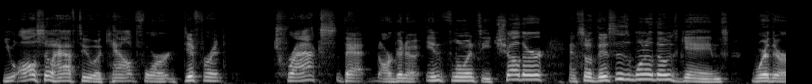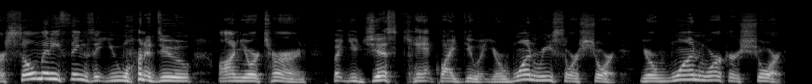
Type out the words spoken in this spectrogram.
You also have to account for different tracks that are going to influence each other. And so this is one of those games where there are so many things that you want to do on your turn, but you just can't quite do it. You're one resource short, you're one worker short.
